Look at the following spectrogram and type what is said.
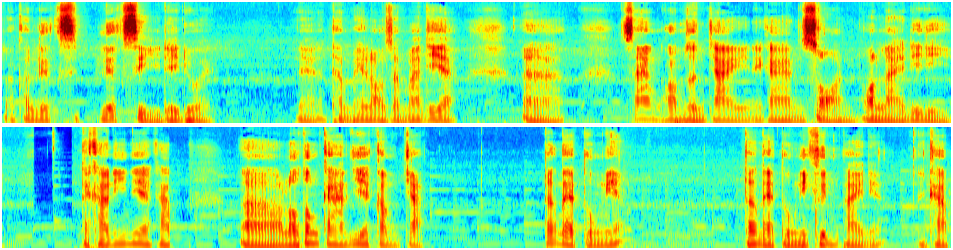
แล้วก็เลือกเลือกสีได้ด้วยนะทำให้เราสามารถที่จะสร้างความสนใจในการสอนออนไลน์ได้ดี แต่คราวนี้เนี่ยครับเเราต้องการที่จะกำจัดตั้งแต่ตรงเนี้ยตั้งแต่ตรงนี้ขึ้นไปเนี่ยนะครับ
